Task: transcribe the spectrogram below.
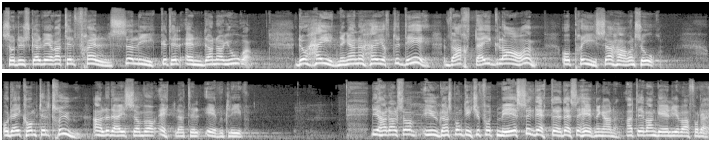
så du skal være til frelse like til enden av jorda. Da heidningene hørte det, vart de glade og prisa Herrens ord. Og de kom til tru, alle de som var etla til evig liv. De hadde altså i utgangspunktet ikke fått med seg dette, disse hedningene, at evangeliet var for dem.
